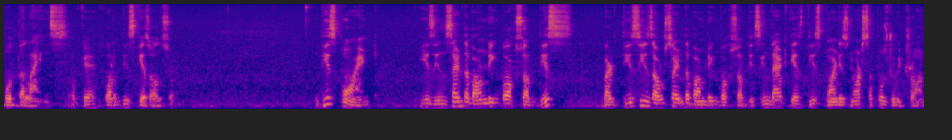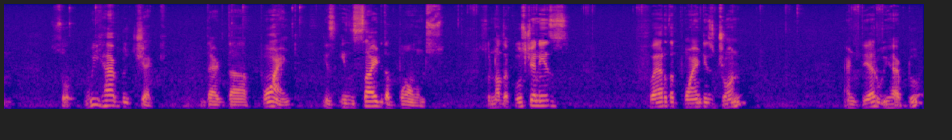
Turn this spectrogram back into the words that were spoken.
both the lines okay for this case also? This point is inside the bounding box of this but this is outside the bounding box of this. In that case this point is not supposed to be drawn. So we have to check that the point is inside the bounds. So now the question is where the point is drawn? And there we have to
